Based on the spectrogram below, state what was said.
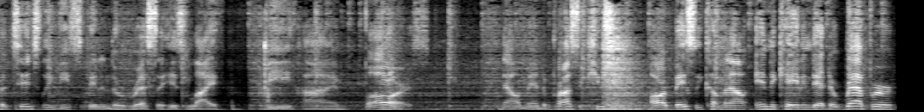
potentially be spending the rest of his life behind bars. Now, man, the prosecution are basically coming out indicating that the rapper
